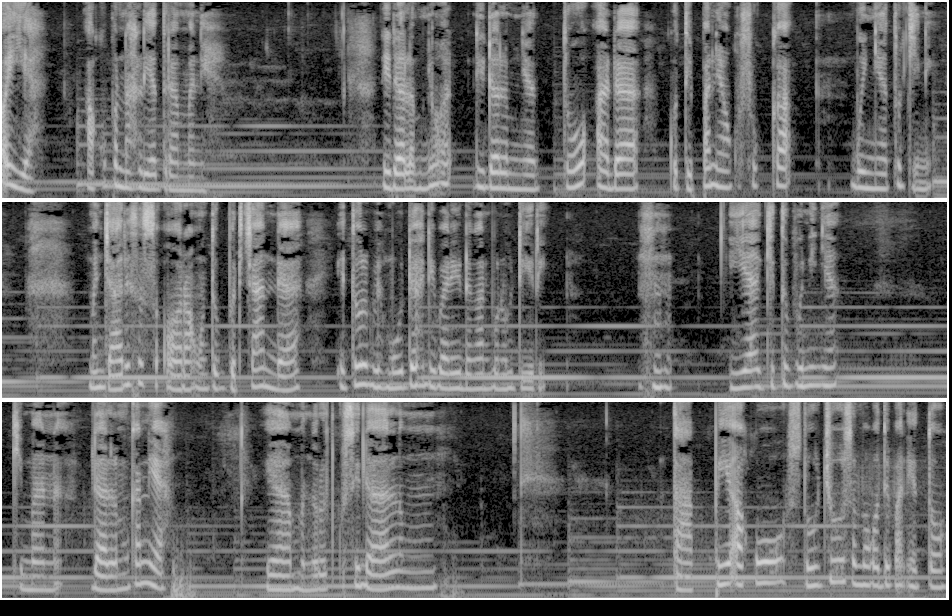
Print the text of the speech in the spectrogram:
Oh iya, aku pernah lihat drama nih. Di dalamnya, di dalamnya tuh ada kutipan yang aku suka. Bunyinya tuh gini. Mencari seseorang untuk bercanda itu lebih mudah dibanding dengan bunuh diri. Iya gitu bunyinya. Gimana? Dalam kan ya? Ya menurutku sih dalam. Tapi aku setuju sama kutipan itu.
